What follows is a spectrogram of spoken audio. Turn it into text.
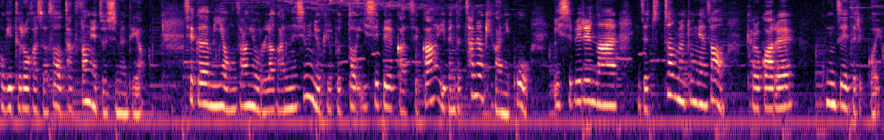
거기 들어가셔서 작성해 주시면 돼요. 지금 이 영상이 올라가는 16일부터 20일까지가 이벤트 참여 기간이고 21일 날 이제 추첨을 통해서 결과를 공지해 드릴 거예요.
